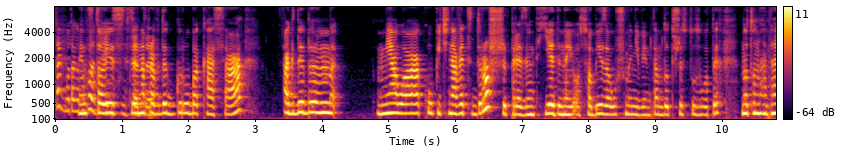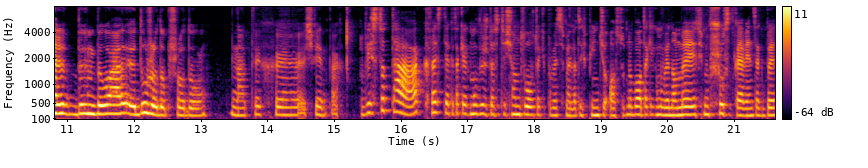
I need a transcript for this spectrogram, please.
Tak, bo tak Więc to jest niestety. naprawdę gruba kasa. A gdybym miała kupić nawet droższy prezent jednej osobie, załóżmy, nie wiem, tam do 300 zł, no to nadal bym była e, dużo do przodu na tych e, świętach. Wiesz co, tak, kwestia, tak jak mówisz, że to jest 1000 zł, powiedzmy dla tych pięciu osób, no bo tak jak mówię, no my jesteśmy w szóstkę, więc jakby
